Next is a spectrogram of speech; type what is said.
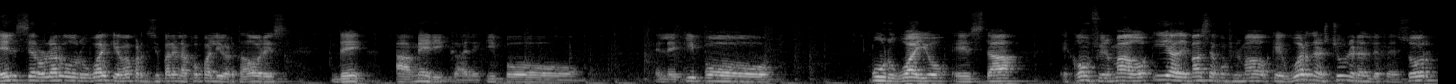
el Cerro Largo de Uruguay que va a participar en la Copa Libertadores de América. El equipo, el equipo uruguayo está eh, confirmado y además se ha confirmado que Werner Schuller, el defensor,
